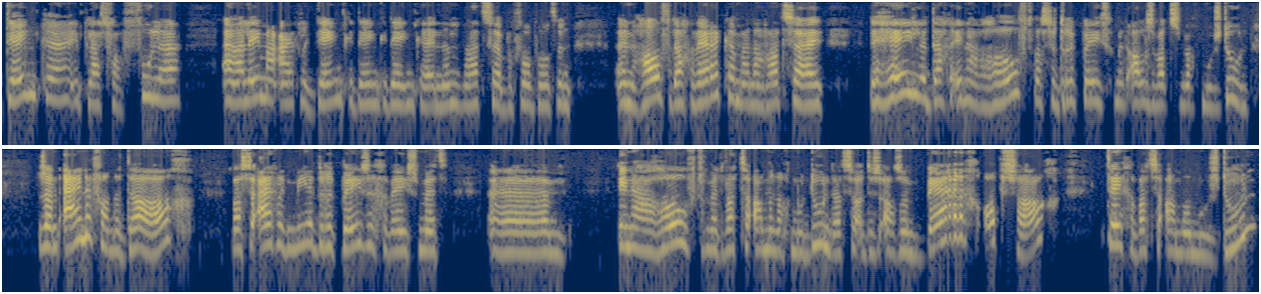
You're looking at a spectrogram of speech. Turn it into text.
denken in plaats van voelen. En alleen maar eigenlijk denken, denken, denken. En dan had ze bijvoorbeeld een, een half dag werken, maar dan had zij de hele dag in haar hoofd, was ze druk bezig met alles wat ze nog moest doen. Dus aan het einde van de dag was ze eigenlijk meer druk bezig geweest met uh, in haar hoofd, met wat ze allemaal nog moet doen. Dat ze dus als een berg opzag tegen wat ze allemaal moest doen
